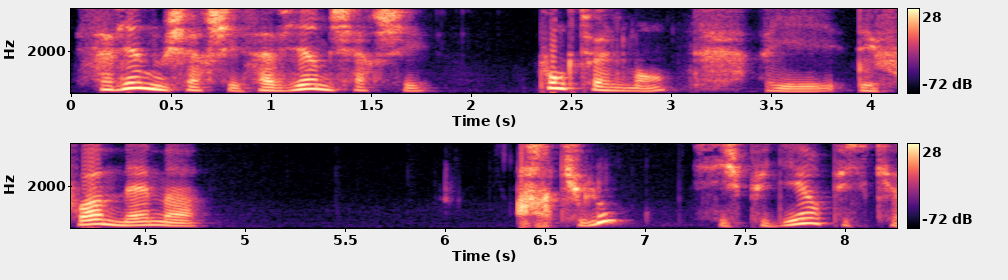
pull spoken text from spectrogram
ça vient nous chercher, ça vient me chercher ponctuellement, et des fois même à si je puis dire, puisque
